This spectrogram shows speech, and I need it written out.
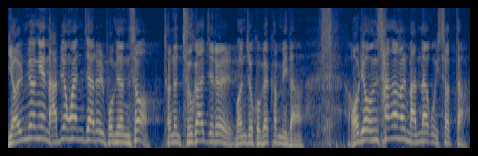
10명의 나병 환자를 보면서 저는 두 가지를 먼저 고백합니다. 어려운 상황을 만나고 있었다.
